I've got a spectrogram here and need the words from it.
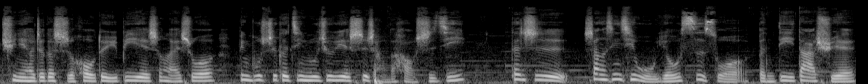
去年和这个时候，对于毕业生来说，并不是个进入就业市场的好时机。但是上个星期五，由四所本地大学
